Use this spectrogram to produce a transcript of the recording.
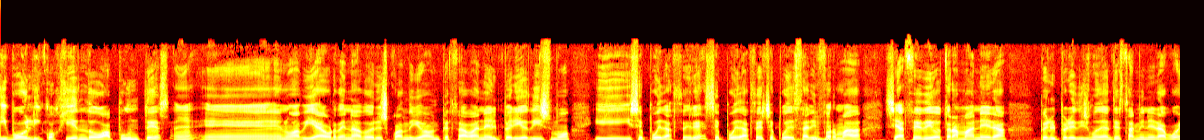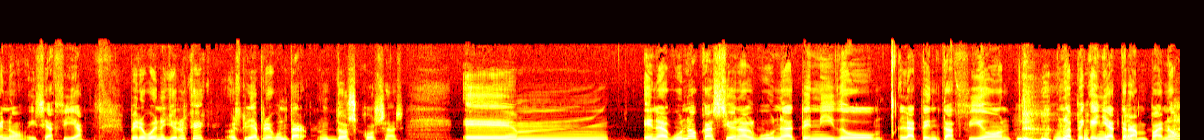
y boli cogiendo apuntes, ¿eh? Eh, no había ordenadores cuando yo empezaba en el periodismo y, y se puede hacer, ¿eh? se puede hacer, se puede estar informada, se hace de otra manera, pero el periodismo de antes también era bueno y se hacía. Pero bueno, yo los que, os quería preguntar dos cosas. Em, ¿En alguna ocasión alguna ha tenido la tentación, una pequeña trampa, ¿no?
